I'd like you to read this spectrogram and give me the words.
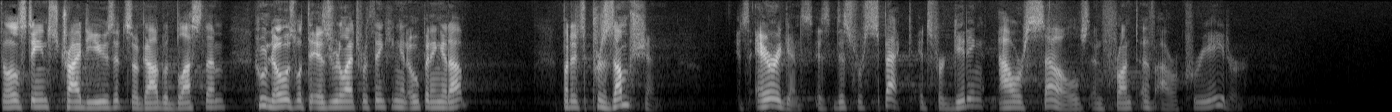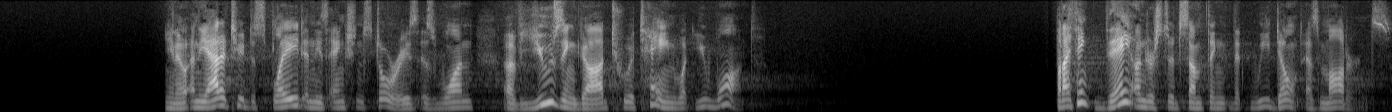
Philistines tried to use it so God would bless them. Who knows what the Israelites were thinking in opening it up? But it's presumption, it's arrogance, it's disrespect, it's forgetting ourselves in front of our Creator. You know, and the attitude displayed in these ancient stories is one of using God to attain what you want. But I think they understood something that we don't as moderns.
